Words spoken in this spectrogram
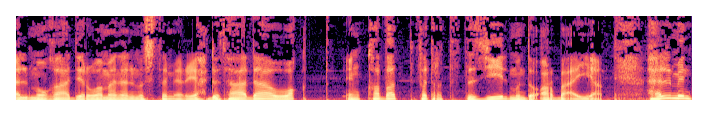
المغادر ومن المستمر يحدث هذا وقت انقضت فترة التسجيل منذ أربع أيام هل من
